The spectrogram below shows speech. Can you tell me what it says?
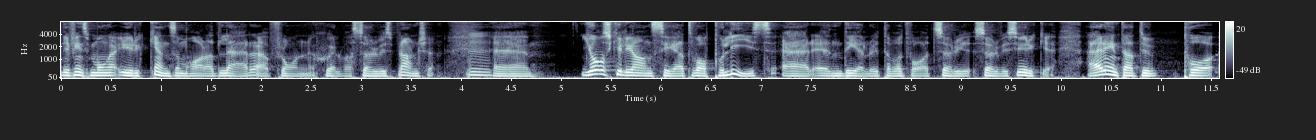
det finns många yrken som har att lära från själva servicebranschen. Mm. Eh, jag skulle ju anse att vara polis är en del utav att vara ett ser- serviceyrke. Är det inte att du på,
